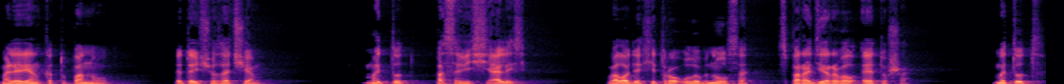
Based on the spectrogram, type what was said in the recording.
Маляренко тупанул. «Это еще зачем?» Мы тут посовещались». Володя хитро улыбнулся, спародировал Этуша. «Мы тут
